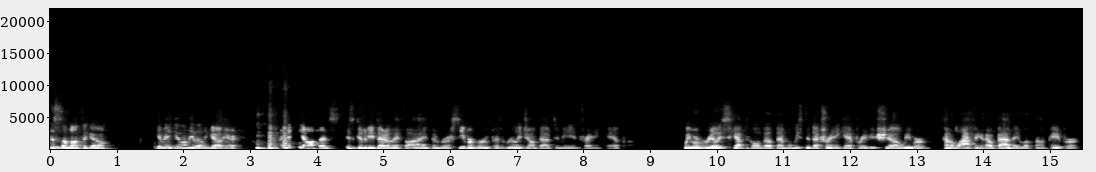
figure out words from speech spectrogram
this is a month ago. Give me, give, let me let me go here. I think the offense is going to be better than I thought. The receiver group has really jumped out to me in training camp. We were really skeptical about them when we did that training camp preview show. We were kind of laughing at how bad they looked on paper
